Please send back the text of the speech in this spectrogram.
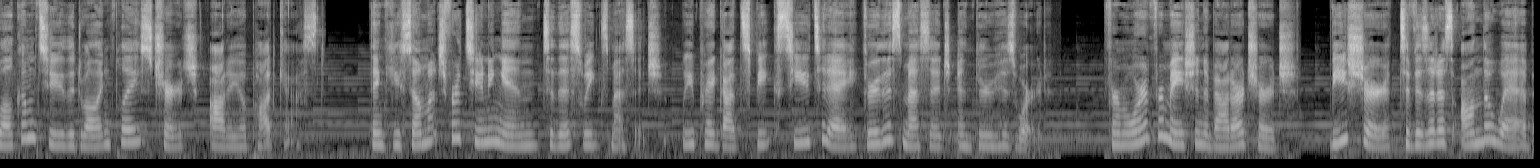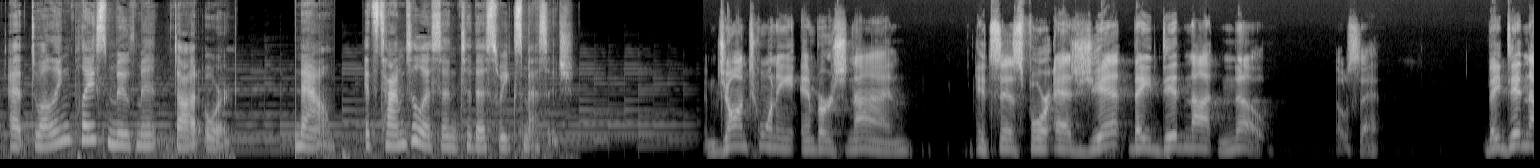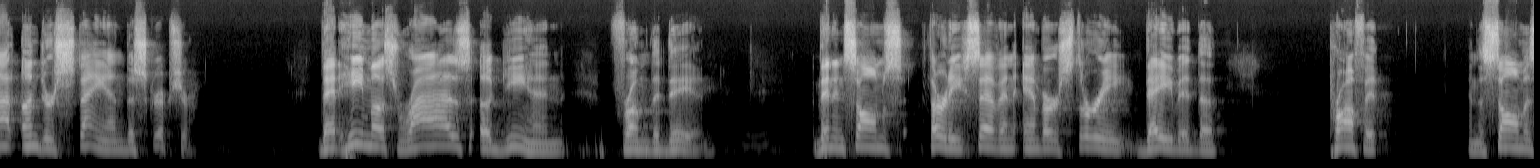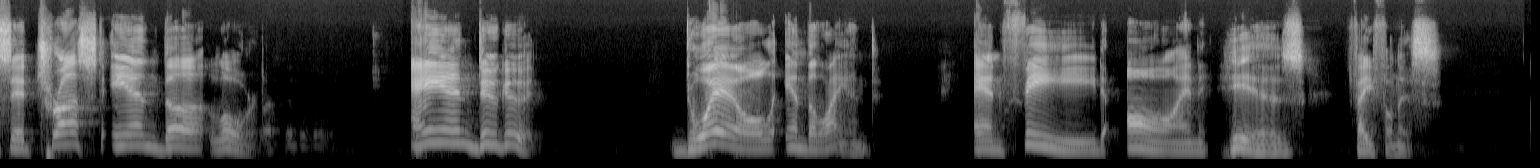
Welcome to the Dwelling Place Church audio podcast. Thank you so much for tuning in to this week's message. We pray God speaks to you today through this message and through His Word. For more information about our church, be sure to visit us on the web at dwellingplacemovement.org. Now, it's time to listen to this week's message. In John 20 and verse 9, it says, For as yet they did not know. Notice that. They did not understand the scripture that he must rise again from the dead. Then in Psalms 37 and verse 3, David, the prophet and the psalmist said, Trust in the Lord and do good, dwell in the land and feed on his faithfulness.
